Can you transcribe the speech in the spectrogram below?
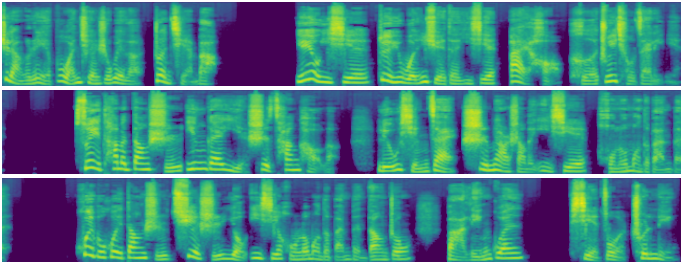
这两个人也不完全是为了赚钱吧，也有一些对于文学的一些爱好和追求在里面。所以他们当时应该也是参考了流行在市面上的一些《红楼梦》的版本。会不会当时确实有一些《红楼梦》的版本当中把灵官？写作春灵，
